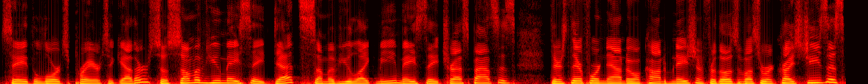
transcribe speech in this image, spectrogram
say the Lord's Prayer together. So some of you may say debts, some of you, like me, may say trespasses. There's therefore now no condemnation for those of us who are in Christ Jesus.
